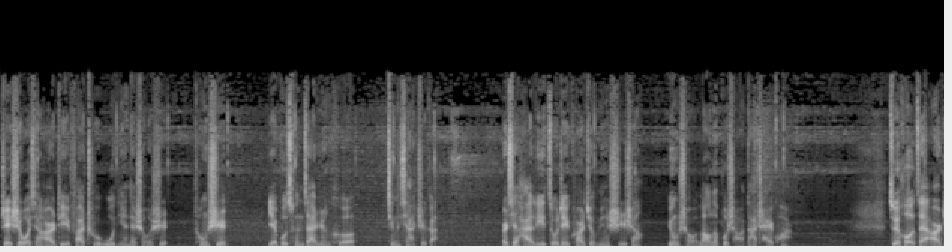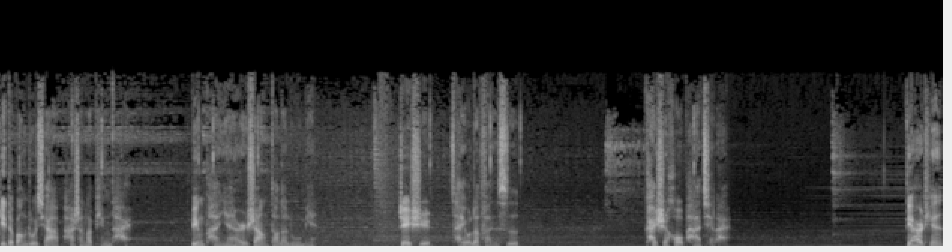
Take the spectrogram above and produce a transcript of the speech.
这时，我向二弟发出勿念的手势，同时，也不存在任何惊吓之感，而且还立足这块救命石上，用手捞了不少大柴块。最后，在二弟的帮助下爬上了平台，并攀岩而上，到了路面。这时才有了反思。开始后怕起来。第二天，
